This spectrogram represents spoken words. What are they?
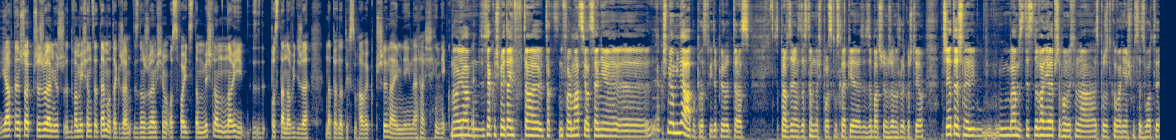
Ja ten szok przeżyłem już dwa miesiące temu, także zdążyłem się oswoić z tą myślą, no i postanowić, że na pewno tych słuchawek przynajmniej na razie nie kupię. No ja jakoś mnie ta, ta, ta informacja o cenie e, jakoś mnie ominęła po prostu i dopiero teraz sprawdzając dostępność w polskim sklepie, zobaczyłem, że one tyle kosztują. Czy ja też no, mam zdecydowanie lepsze pomysły na spożytkowanie 800 zł,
